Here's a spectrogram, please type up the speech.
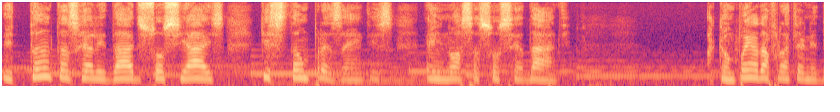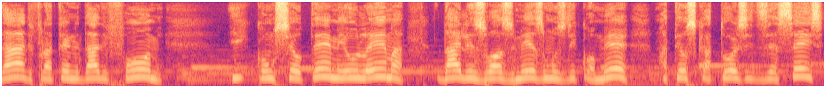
de tantas realidades sociais que estão presentes em nossa sociedade. A campanha da fraternidade, Fraternidade e Fome, e com seu tema e o lema Dai-lhes vós mesmos de comer, Mateus 14, 16,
